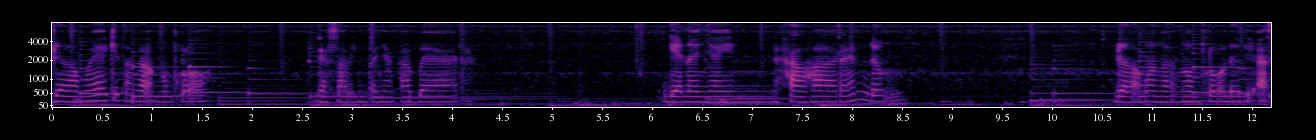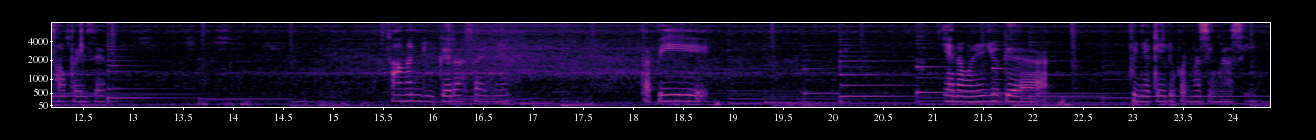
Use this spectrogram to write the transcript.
udah lama ya kita nggak ngobrol. Nggak saling tanya kabar. Gak nanyain hal-hal random. Udah lama nggak ngobrol dari A sampai Z. Kangen juga rasanya. Tapi ya namanya juga punya kehidupan masing-masing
